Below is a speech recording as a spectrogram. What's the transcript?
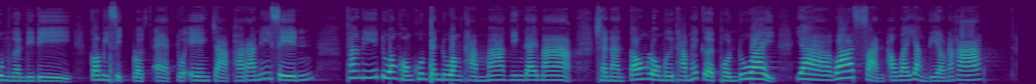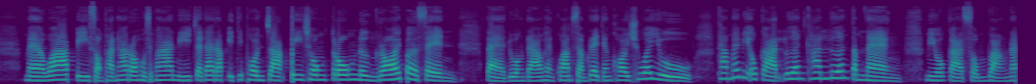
คุมเงินดีๆ ก็มีสิทธิ์ปลดแอกตัวเองจากภาระหนี้สินทั้งนี้ดวงของคุณเป็นดวงทำมากยิ่งได้มาก ฉะนั้นต้องลงมือทำให้เกิดผลด้วย อย่าวาดฝันเอาไว้อย่างเดียวนะคะ แม้ว่าปี 2565 นี้จะได้รับอิทธิพลจากปีชงตรง 100%แต่ดวงดาวแห่งความสำเร็จยังคอยช่วยอยู่ทำให้มีโอกาสเลื่อนขั้นเลื่อนตำแหน่ง มีโอกาสสมหวังใน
